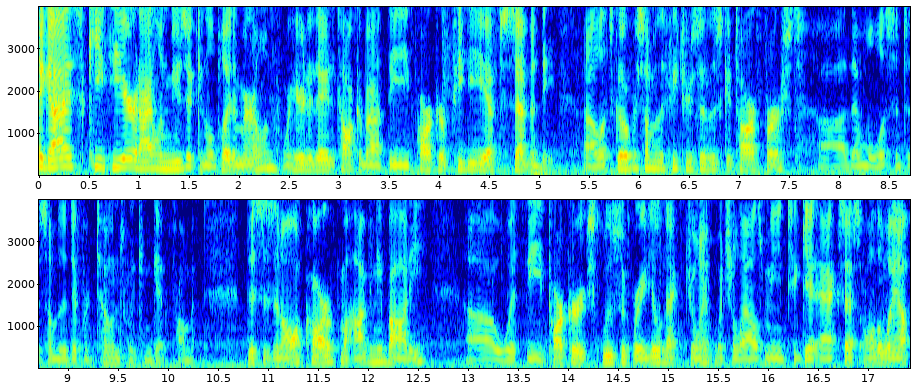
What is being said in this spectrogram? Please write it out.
Hey guys, Keith here at Island Music in La Plata, Maryland. We're here today to talk about the Parker PDF 70. Uh, let's go over some of the features of this guitar first, uh, then we'll listen to some of the different tones we can get from it. This is an all carved mahogany body uh, with the Parker exclusive radial neck joint, which allows me to get access all the way up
